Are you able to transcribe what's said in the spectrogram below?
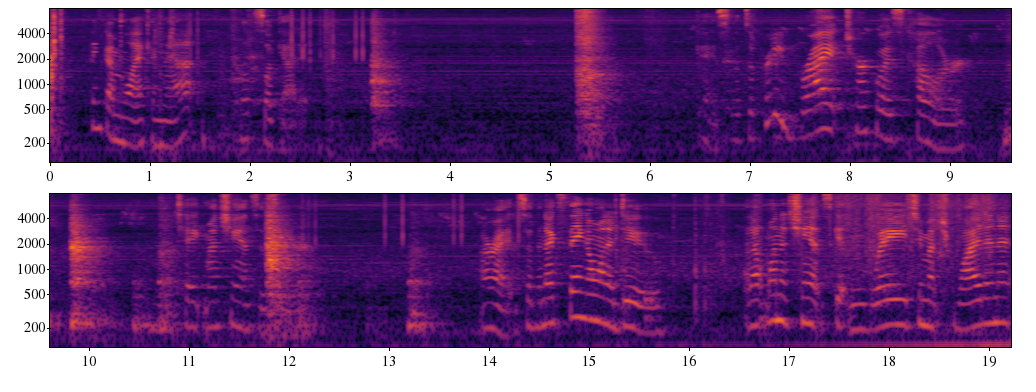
I think I'm liking that. Let's look at it. Okay, so it's a pretty bright turquoise color. Take my chances here. All right, so the next thing I want to do, I don't want a chance getting way too much white in it.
